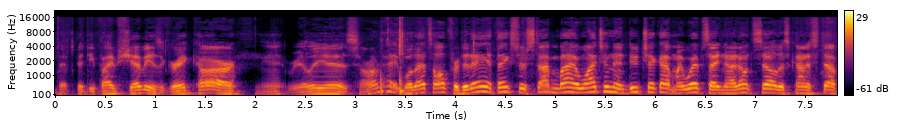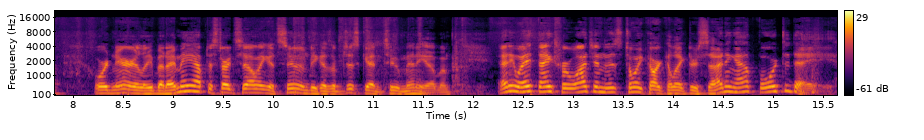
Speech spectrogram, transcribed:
that 55 Chevy is a great car. It really is. All right, well, that's all for today. Thanks for stopping by and watching, and do check out my website. Now, I don't sell this kind of stuff ordinarily, but I may have to start selling it soon because I'm just getting too many of them. Anyway, thanks for watching. This Toy Car Collector signing out for today.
